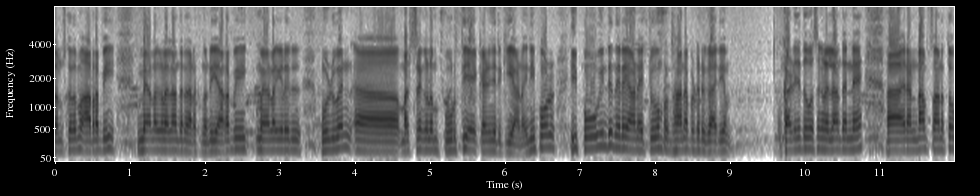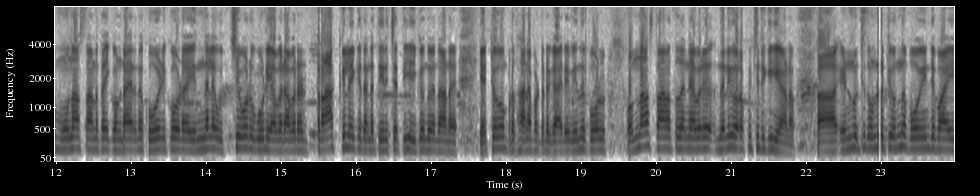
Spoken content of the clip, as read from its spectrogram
സംസ്കൃതം അറബി മേളകളെല്ലാം തന്നെ നടക്കുന്നുണ്ട്. ഈ അറബി മേളകളിൽ മുഴുവൻ മത്സരങ്ങളും പൂർത്തിയായി കഴിഞ്ഞിരിക്കുകയാണ്. ഇനിയിപ്പോൾ ഈ പോയിന്റ് നിലയാണ് ഏറ്റവും പ്രധാനപ്പെട്ട ഒരു കാര്യം. കഴിഞ്ഞ ദിവസങ്ങളെല്ലാം തന്നെ രണ്ടാം സ്ഥാനത്തോ മൂന്നാം സ്ഥാനത്തേക്ക് ഉണ്ടായിരുന്ന കോഴിക്കോട് ഇന്നലെ ഉച്ചയോടുകൂടി അവർ അവരുടെ ട്രാക്കിലേക്ക് തന്നെ തിരിച്ചെത്തിയിരിക്കുന്നു എന്നാണ് ഏറ്റവും പ്രധാനപ്പെട്ട ഒരു കാര്യം. ഇന്നിപ്പോൾ ഒന്നാം സ്ഥാനത്ത് തന്നെ അവർ നിലയുറപ്പിച്ചിരിക്കുകയാണ്. എണ്ണൂറ്റി തൊണ്ണൂറ്റി ഒന്ന് പോയിന്റുമായി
